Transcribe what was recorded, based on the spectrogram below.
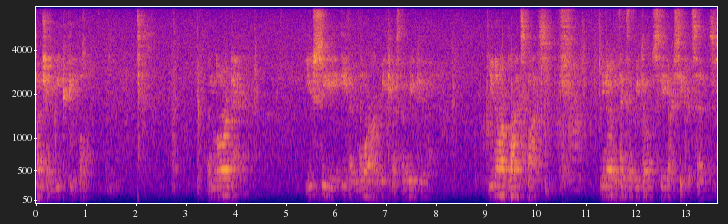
bunch of weak people. And Lord, you see even more our weakness than we do. You know our blind spots. You know the things that we don't see, our secret sins.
